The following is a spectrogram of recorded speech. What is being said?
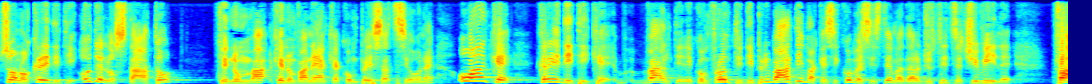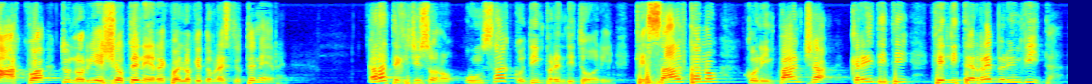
Sono crediti o dello Stato, che non, va, che non, va, neanche a compensazione, o anche crediti che vanti nei confronti di privati, ma che siccome il sistema della giustizia civile fa acqua, tu non riesci a ottenere quello che dovresti ottenere. Guardate che ci sono un sacco di imprenditori che saltano con in pancia crediti che li terrebbero in vita.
